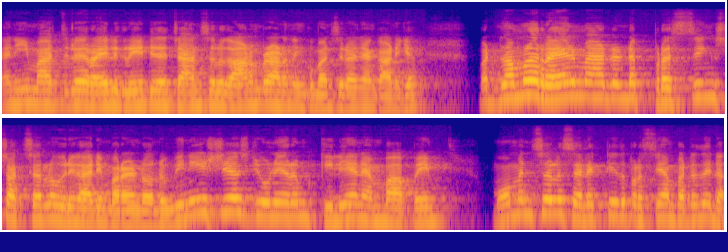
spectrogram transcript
ഞാൻ ഈ മാച്ചിൽ റയൽ ക്രിയേറ്റ് ചെയ്ത ചാൻസുകൾ കാണുമ്പോഴാണ് നിങ്ങൾക്ക് മനസ്സിലാവും ഞാൻ കാണിക്കാം. ബട്ട് നമ്മൾ റയൽ മാഡ്രിഡിന്റെ പ്രസ്സിങ് സ്ട്രക്ചറിൽ ഒരു കാര്യം പറയേണ്ടതുണ്ട്. വിനീഷ്യസ് ജൂനിയറും കിലിയൻ എംബാപ്പയും മൊമെൻസുകൾ സെലക്ട് ചെയ്ത് പ്രസ് ചെയ്യാൻ പറ്റത്തില്ല.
